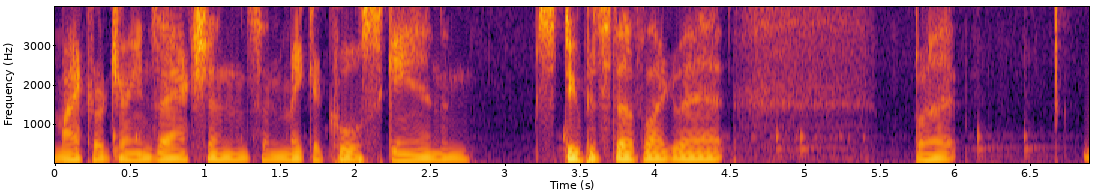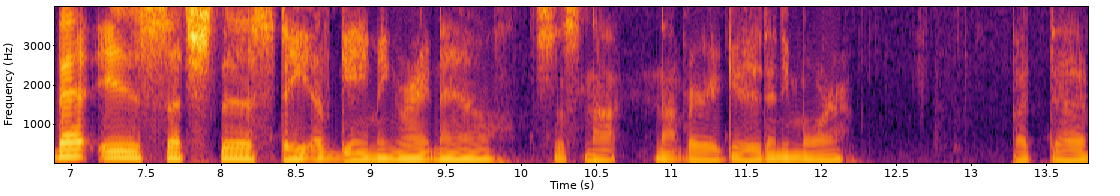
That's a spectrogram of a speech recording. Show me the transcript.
microtransactions, and make a cool skin and stupid stuff like that. But that is such the state of gaming right now. It's just not not very good anymore. But uh,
